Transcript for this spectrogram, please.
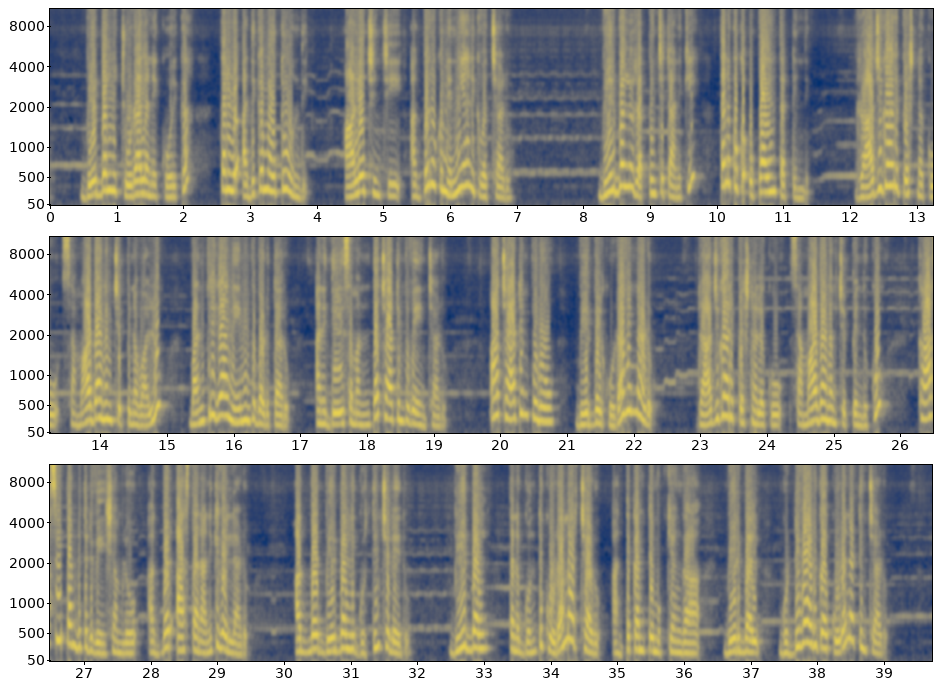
బీర్బల్ను చూడాలనే కోరిక తనలో అధికమవుతూ ఉంది. ఆలోచించి అక్బర్ ఒక నిర్ణయానికి వచ్చాడు. బీర్బల్ను రప్పించటానికి తనకొక ఉపాయం తట్టింది. రాజుగారి ప్రశ్నకు సమాధానం చెప్పిన వాళ్ళు మంత్రిగా నియమింపబడుతారు అని దేశమంతా చాటింపు వేయించాడు. ఆ చాటింపును బీర్బల్ కూడా విన్నాడు. రాజుగారి ప్రశ్నలకు సమాధానం చెప్పేందుకు కాశీ పండితుడి వేషంలో అక్బర్ ఆస్థానానికి వెళ్ళాడు. అక్బర్ బీర్బల్ని గుర్తించలేదు. బీర్బల్ తన గొంతు కూడా మార్చాడు. అంతకంటే ముఖ్యంగా బీర్బల్ గుడ్డివాడుగా కూడా నటించాడు.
